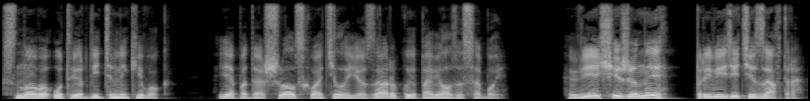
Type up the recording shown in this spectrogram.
Снова утвердительный кивок. Я подошел, схватил ее за руку и повел за собой. «Вещи жены привезите завтра!»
